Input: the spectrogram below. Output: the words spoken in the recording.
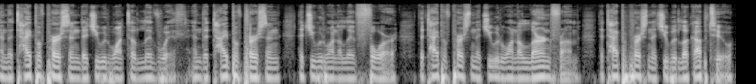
and the type of person that you would want to live with and the type of person that you would want to live for the type of person that you would want to learn from the type of person that you would look up to.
